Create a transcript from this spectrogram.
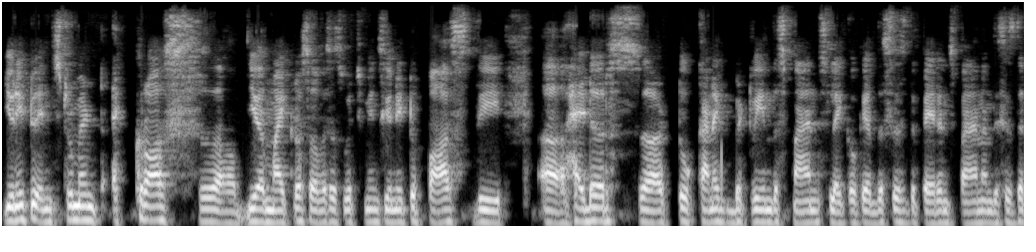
you need to instrument across uh, your microservices which means you need to pass the uh, headers uh, to connect between the spans like okay this is the parent span and this is the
